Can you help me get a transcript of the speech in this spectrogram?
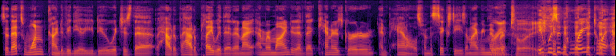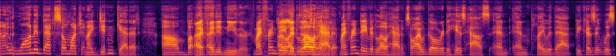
So that's one kind of video you do, which is the how to how to play with it. And I, am reminded of the Kenner's girder and panels from the '60s, and I remember great toy. It was a great toy, and I wanted that so much, and I didn't get it. Um, but I, I, didn't either. My friend David Lowe had it. My friend David Lowe had it, so I would go over to his house and and play with that because it was.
